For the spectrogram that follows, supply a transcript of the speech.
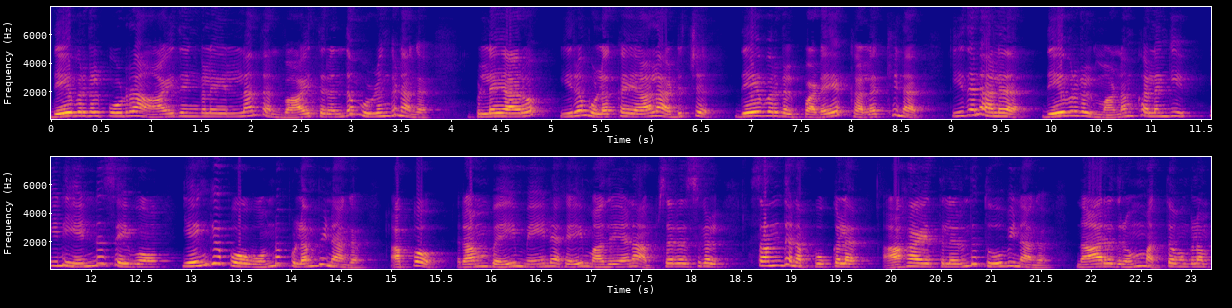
தேவர்கள் போடுற ஆயுதங்களை எல்லாம் தன் வாய் திறந்து முழுங்கினாங்க. பிள்ளையாரோ இரும்புலக்கையால் அடிச்சு தேவர்கள் படைய கலக்கினார். இதனால தேவர்கள் மனம் கலங்கி இனி என்ன செய்வோம்? எங்க போவோம்னு புலம்பினாங்க. அப்போ ரம்பை மேனகை மாதிரியான அப்சரசுகள் சந்தன பூக்களை ஆகாயத்திலிருந்து தூவினாங்க. நாரதரும் மற்றவங்களும்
